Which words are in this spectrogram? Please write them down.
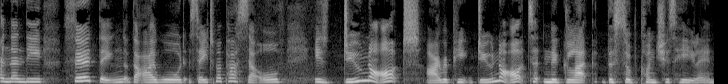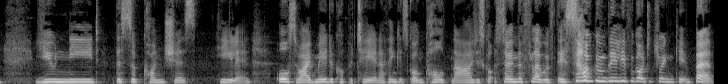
and then the third thing that I would say to my past self is do not, I repeat, do not neglect the subconscious healing. You need the subconscious healing. Also, I made a cup of tea and I think it's gone cold now. I just got so in the flow of this, so I've completely forgot to drink it. But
